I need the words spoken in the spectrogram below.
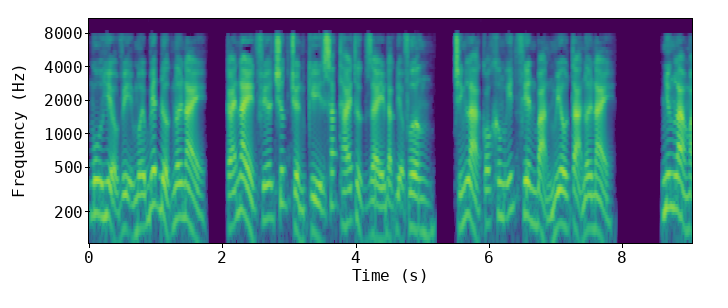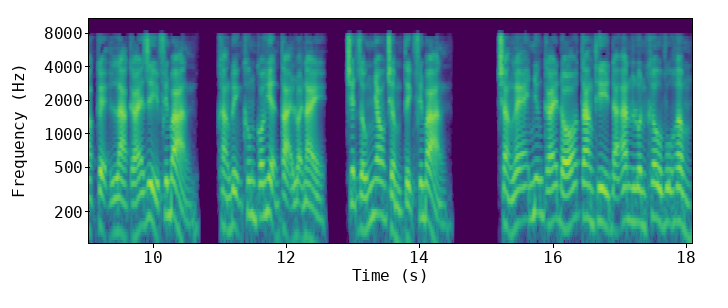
ngu hiểu vị mới biết được nơi này, cái này phía trước truyền kỳ sắc thái thực dày đặc địa phương, chính là có không ít phiên bản miêu tả nơi này. Nhưng là mặc kệ là cái gì phiên bản, khẳng định không có hiện tại loại này, chết giống nhau trầm tịch phiên bản. Chẳng lẽ những cái đó tang thi đã ăn luôn khâu vũ hầm?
